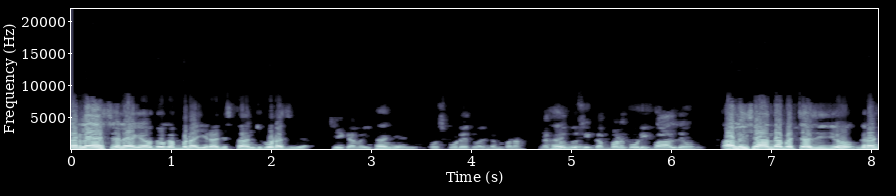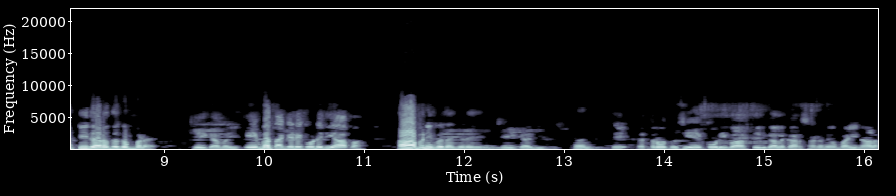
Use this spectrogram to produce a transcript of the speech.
ਰਿਲਾਇੰਸ ਚ ਲੈ ਗਿਆ ਉਹ ਤੋਂ ਗੱਬਣਾ ਜੀ ਰਾਜਸਥਾਨ ਚ ਘੋੜਾ ਸੀਗਾ ਠੀਕ ਆ ਬਾਈ ਹਾਂਜੀ ਹਾਂਜੀ ਉਸ ਘੋੜੇ ਤੋਂ ਆ ਗੱਬਣ ਮਤਲਬ ਹਾਂਜੀ। ਤੁਸੀਂ ਗੱਬਣ ਘੋੜੀ ਪਾਲਦੇ ਹੋ ਆਲੀਸ਼ਾਨ ਦਾ ਬੱਚਾ ਸੀ ਜੀ ਉਹ ਗਰੰਟੀਦਾਰ ਉਹ ਤੋਂ ਗੱਬਣਾ ਹੈ। ਠੀਕ ਆ ਬਾਈ ਇਹ ਪਤਾ ਕਿਹੜੇ ਘੋੜੇ ਦੀ ਆਪ ਆ ਆਪ ਨਹੀਂ ਪਤਾ ਕਿਹੜੇ ਦੀ ਠੀਕ ਆ ਜੀ। ਹਾਂਜੀ। ਤੇ ਮਿੱਤਰੋ ਤੁਸੀਂ ਇਹ ਘੋੜੀ ਵਾਸਤੇ ਵੀ ਗੱਲ ਕਰ ਸਕਦੇ ਹੋ ਬਾਈ ਨਾਲ।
